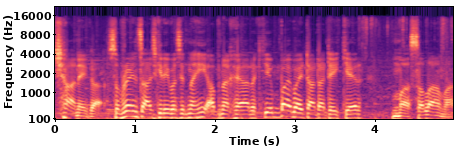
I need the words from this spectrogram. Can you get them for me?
छाने का सो फ्रेंड्स आज के लिए बस इतना ही। अपना ख्याल रखिए। Bye bye tata take care मासलामा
